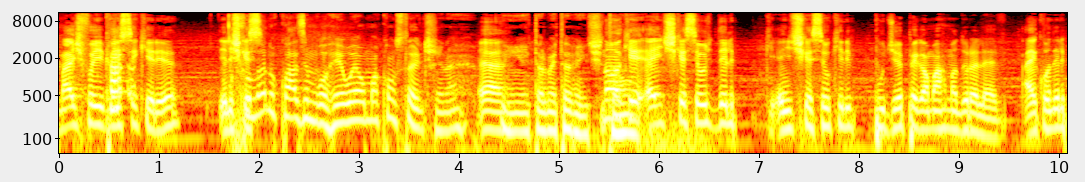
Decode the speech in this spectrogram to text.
Mas foi Cara- meio sem querer. Ele esqueceu. Fulano quase morreu é uma constante, né? É. Em Tormenta 20. Não, então... é que a gente esqueceu dele. que A gente esqueceu que ele podia pegar uma armadura leve. Aí quando, ele,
